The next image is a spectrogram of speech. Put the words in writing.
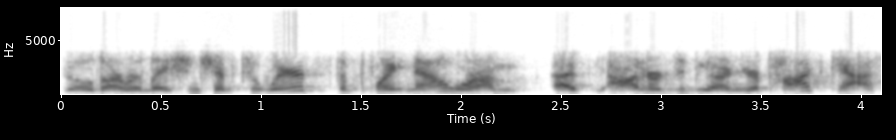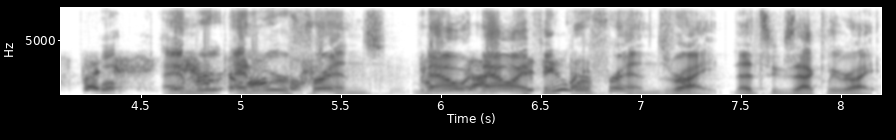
build our relationship to where it's the point now where I'm uh, honored to be on your podcast. But well, and we're, and we're friends. Now, now I think we're friends. Right. That's exactly right.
